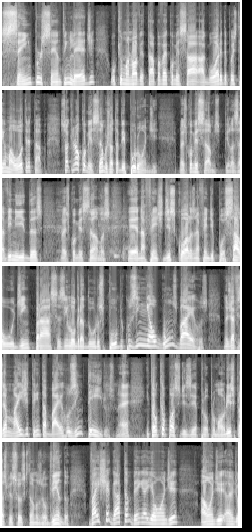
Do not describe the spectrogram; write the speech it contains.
100% em LED, o que uma nova etapa vai começar agora e depois tem uma outra etapa. Só que nós começamos, JB, por onde? Nós começamos pelas avenidas, nós começamos é, na frente de escolas, na frente de posto de saúde, em praças, em logradouros públicos e em alguns bairros. Nós já fizemos mais de 30 bairros inteiros. Né? Então, o que eu posso dizer para o Maurício, para as pessoas que estão nos ouvindo, vai chegar também aí onde aonde, aonde,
